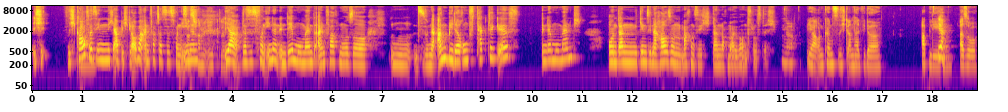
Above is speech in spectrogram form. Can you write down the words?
Ich, ich kaufe mhm. es ihnen nicht ab. Ich glaube einfach, dass es von das ihnen, ist schon eklig, ja, dass es von ihnen in dem Moment einfach nur so, mm, so eine Anbiederungstaktik ist in dem Moment. Und dann gehen sie nach Hause und machen sich dann nochmal über uns lustig. Ja. Ja, und können sich dann halt wieder ablegen. Ja. Also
